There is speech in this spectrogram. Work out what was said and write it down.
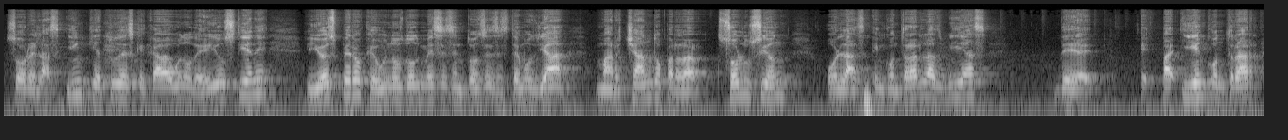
sobre las inquietudes que cada uno de ellos tiene y yo espero que unos dos meses entonces estemos ya marchando para la solución o las, encontrar las vías de, eh, y encontrar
